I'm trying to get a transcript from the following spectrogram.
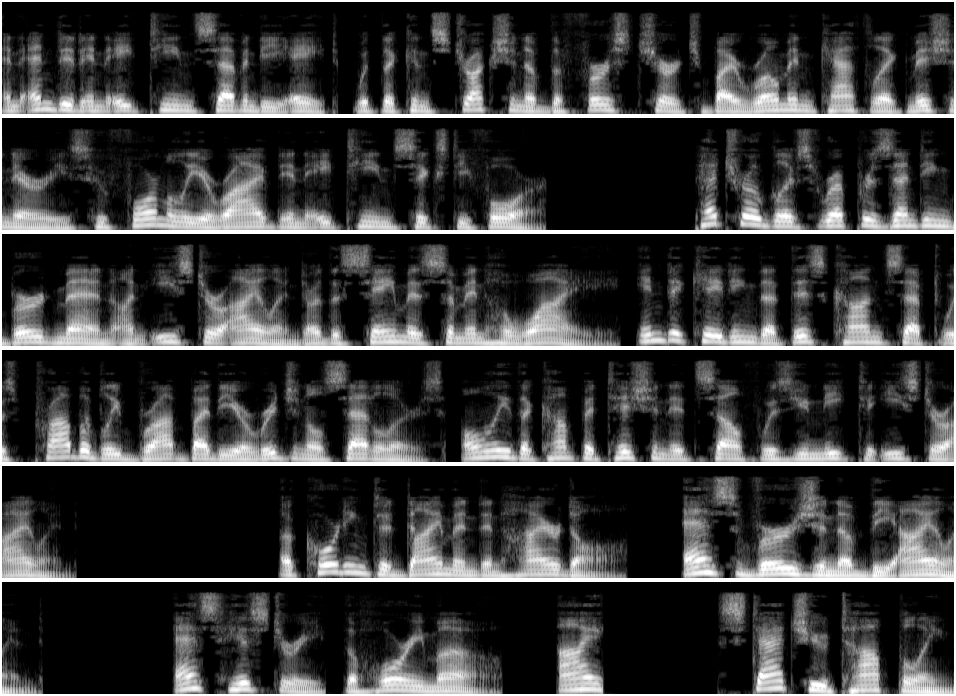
and ended in 1878, with the construction of the first church by Roman Catholic missionaries who formally arrived in 1864. Petroglyphs representing bird men on Easter Island are the same as some in Hawaii, indicating that this concept was probably brought by the original settlers, only the competition itself was unique to Easter Island. According to Diamond and Heyerdahl's version of the island's history, the Hori Mo I statue toppling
